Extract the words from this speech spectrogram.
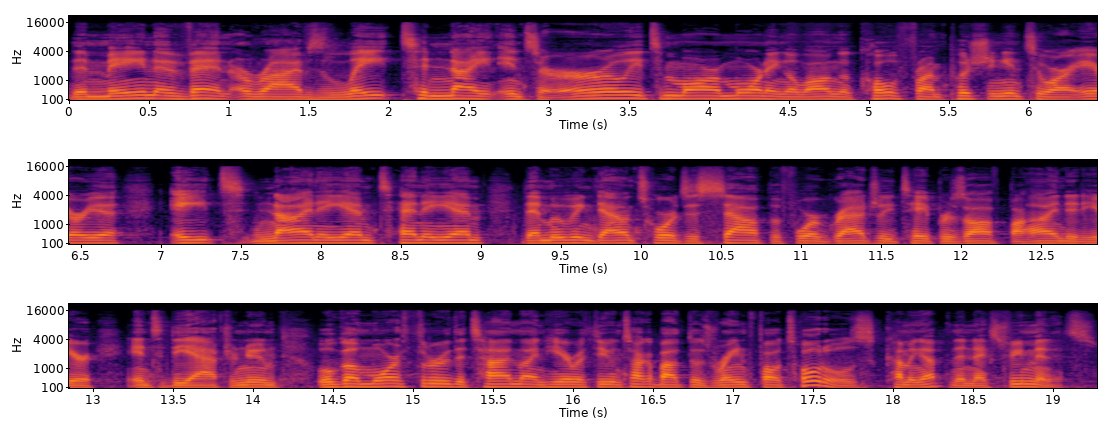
the main event arrives late tonight into early tomorrow morning along a cold front pushing into our area 8, 9 a.m., 10 a.m., then moving down towards the south before it gradually tapers off behind it here into the afternoon. We'll go more through the timeline here with you and talk about those rainfall totals coming up in the next few minutes.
